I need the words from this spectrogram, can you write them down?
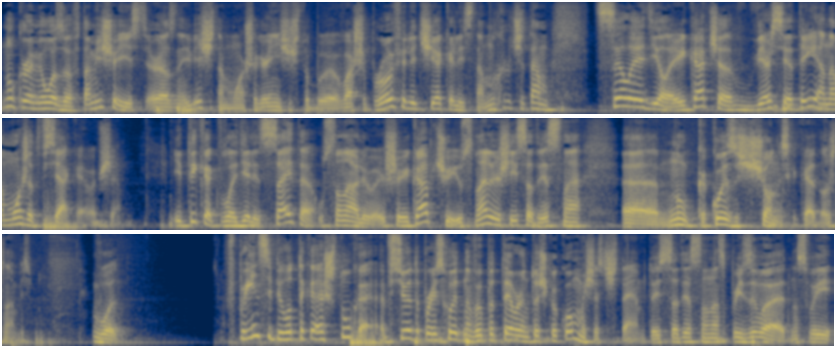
Ну, кроме отзывов, там еще есть разные вещи. Там можешь ограничить, чтобы ваши профили чекались. Там, ну, короче, там целое дело. Рекапча версия 3, она может всякое вообще. И ты, как владелец сайта, устанавливаешь рекапчу и устанавливаешь ей, соответственно, э, ну, какая защищенность какая должна быть. Вот. В принципе, вот такая штука. Все это происходит на vptavern.com, мы сейчас читаем. То есть, соответственно, нас призывают на свои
